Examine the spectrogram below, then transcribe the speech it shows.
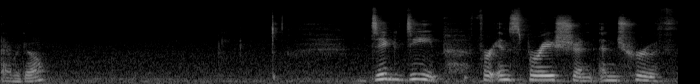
There we go. Dig deep for inspiration and truth.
